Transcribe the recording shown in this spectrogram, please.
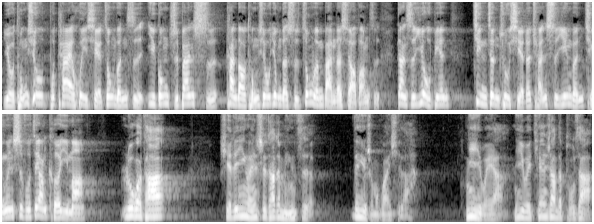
有同修不太会写中文字，义工值班时看到同修用的是中文版的小房子，但是右边进正处写的全是英文，请问师傅这样可以吗？如果他写的英文是他的名字，那有什么关系啦？你以为啊？你以为天上的菩萨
